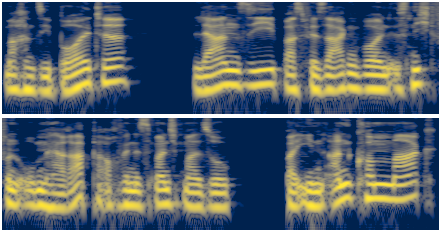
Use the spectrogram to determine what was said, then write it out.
machen Sie Beute, lernen Sie, was wir sagen wollen, ist nicht von oben herab, auch wenn es manchmal so bei Ihnen ankommen mag.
